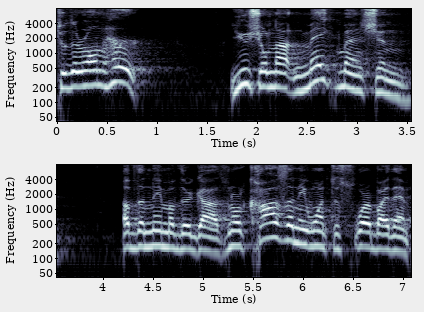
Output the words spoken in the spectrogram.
to their own hurt. You shall not make mention of the name of their gods, nor cause anyone to swear by them.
